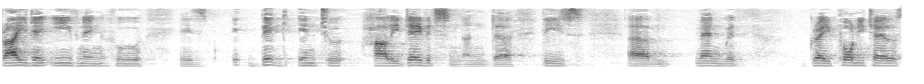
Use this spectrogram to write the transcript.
Friday evening who is big into Harley Davidson and uh, these um, men with grey ponytails,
